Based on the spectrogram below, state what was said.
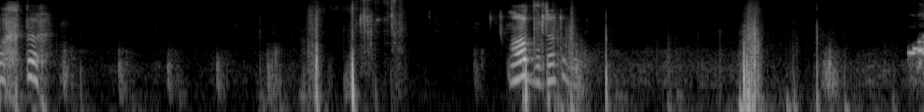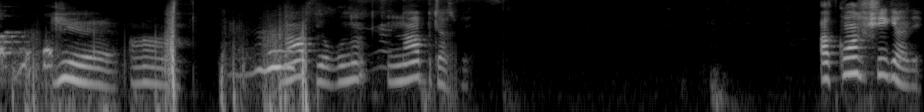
Bıktık. Aa burada da var. Yeah. Aa. Ne yapıyor bunu? Ne yapacağız biz? Aklıma bir şey geldi.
